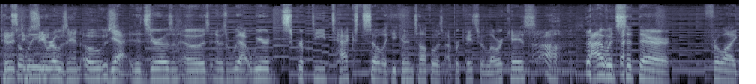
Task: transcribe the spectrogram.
Did it do pixely- zeros and O's? Yeah, it did zeros and O's, and it was that weird scripty text, so like you couldn't tell if it was uppercase or lowercase. Oh. I would sit there for like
